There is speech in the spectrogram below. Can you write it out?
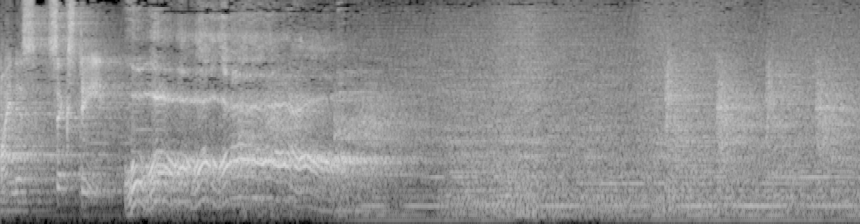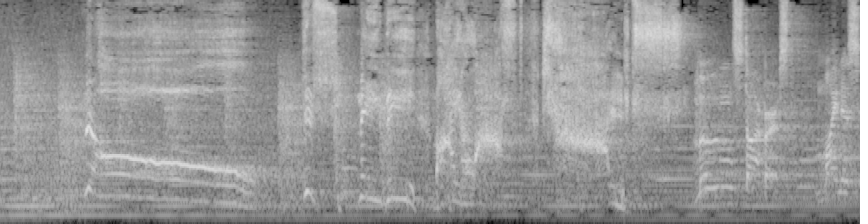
minus 16. No! This may be my last chance! Moon Starburst, minus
